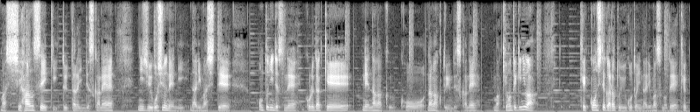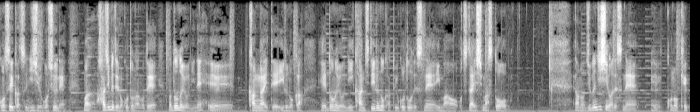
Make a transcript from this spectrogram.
まあ、四半世紀と言ったらいいんですかね。25周年になりまして本当にですねこれだけね長くこう長くというんですかね、まあ、基本的には結婚してからということになりますので結婚生活25周年、まあ、初めてのことなので、まあ、どのようにね、えー考えているのかどのように感じているのかということをですね今お伝えしますとあの自分自身はですねこの結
